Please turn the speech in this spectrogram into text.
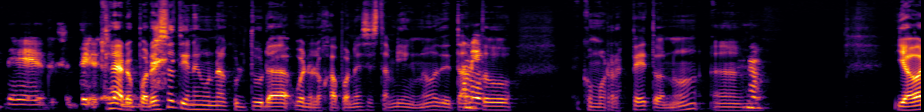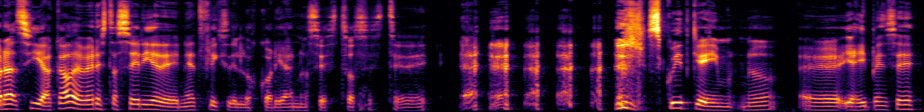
De, claro, por eso tienen una cultura, bueno, los japoneses también, ¿no? De tanto como respeto, ¿no? Y ahora sí, acabo de ver esta serie de Netflix de los coreanos estos, este de Squid Game, ¿no? Eh, y ahí pensé,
